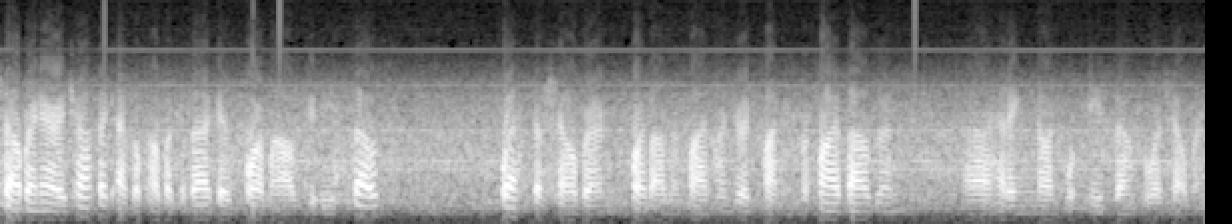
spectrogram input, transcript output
Shelburne area traffic, Echo Papa Quebec is 4 miles to the south, west of Shelburne, 4,500, climbing for 5,000, uh, heading northeastbound towards Shelburne.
